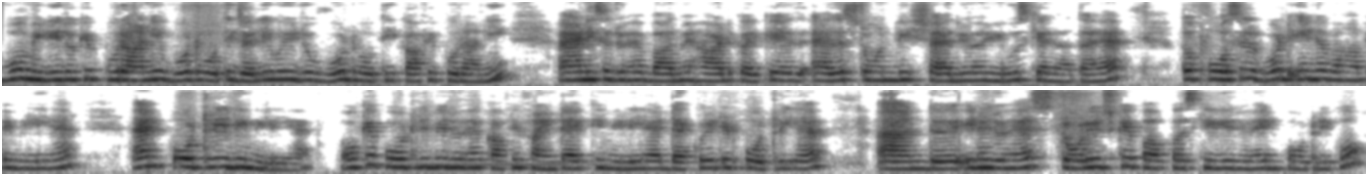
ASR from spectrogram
वो मिली जो कि पुरानी वुड होती, जली हुई जो वुड होती, काफ़ी पुरानी। एंड इसे जो है बाद में हार्ड करके एज ए स्टोन भी शायद जो है यूज़ किया जाता है। तो फोसिल वुड इन्हें वहाँ पे मिली है। एंड पोट्री भी मिली है। ओके okay, पोट्री भी जो है काफ़ी फाइन टाइप की मिली है। डेकोरेटेड पोट्री है। एंड इन्हें जो है स्टोरेज के पर्पज के लिए जो है इन पोट्री को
